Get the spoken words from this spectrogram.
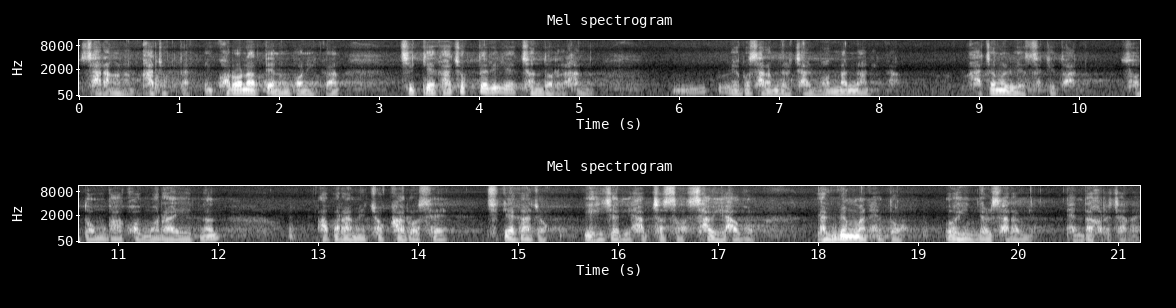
사랑하는 가족들. 이 코로나 때는 보니까 직계 가족들에게 전도를 하는 음, 외부 사람들 잘 못 만나니까 가정을 위해서 기도하는 소돔과 고모라에 있는 아브라함의 조카 롯의 직계 가족 이리저리 합쳐서 사위하고 열 명만 해도 의인 열 사람이 된다 그러잖아요.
